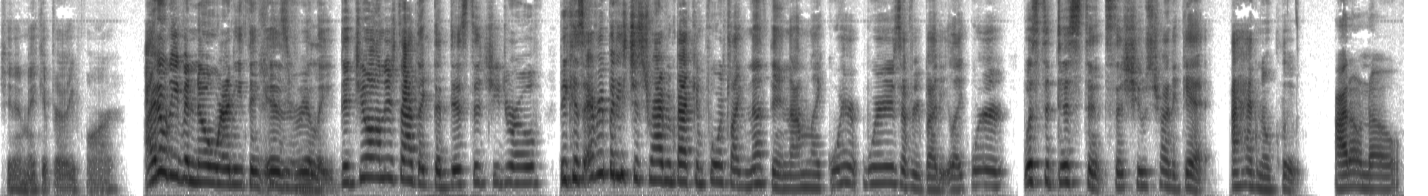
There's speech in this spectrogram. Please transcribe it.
she didn't make it very far. I don't even know where anything She is didn't. really. Did you all understand like the distance she drove? Because everybody's just driving back and forth like nothing. I'm like, where where is everybody? Like where what's the distance that she was trying to get? I had no clue. I don't know,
